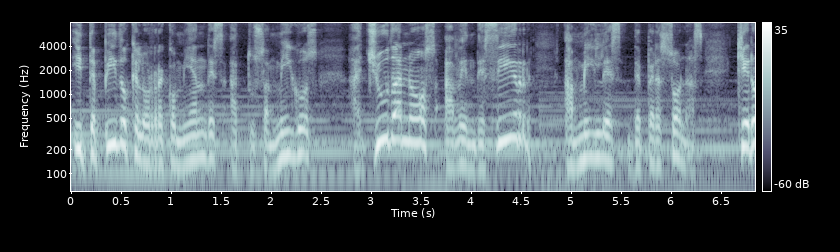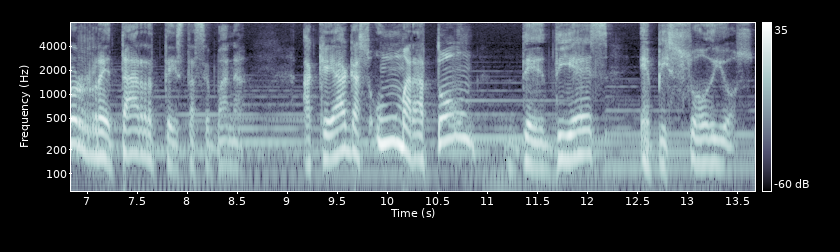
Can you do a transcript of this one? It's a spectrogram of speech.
y te pido que los recomiendes a tus amigos. Ayúdanos a bendecir a miles de personas. Quiero retarte esta semana a que hagas un maratón de 10 episodios.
